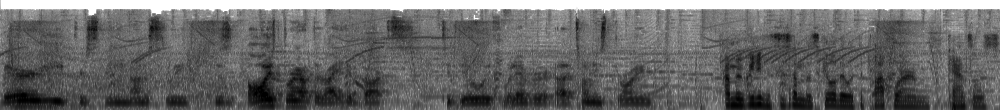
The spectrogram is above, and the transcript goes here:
very pristine, honestly. Just always throwing out the right hitbox to deal with whatever uh, Tony's throwing. I mean, we could even see some of the skill there with the platform cancels.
